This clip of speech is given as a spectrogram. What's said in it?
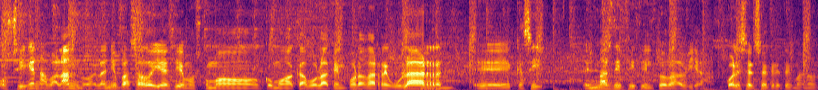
os siguen avalando. El año pasado ya decíamos cómo, cómo acabó la temporada regular, eh, casi el más difícil todavía. ¿Cuál es el secreto, Imanol?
